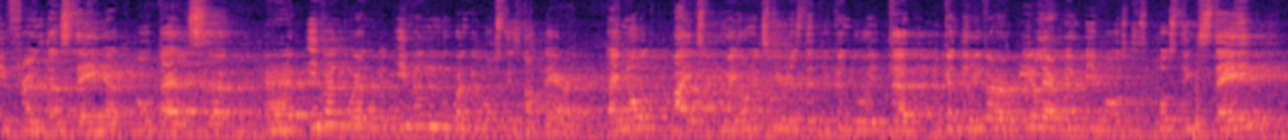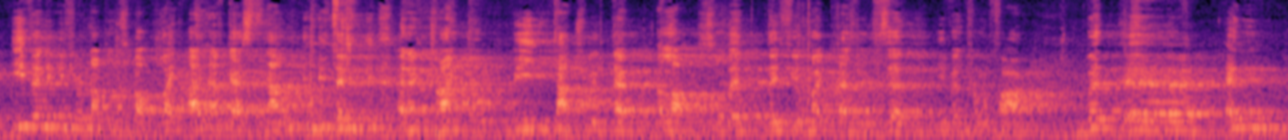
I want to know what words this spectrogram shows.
different than staying at hotels. Uh, uh, even when the, even when the host is not there. I know by my own experience that you can do it. Uh, you can deliver a real Airbnb host, hosting stay even if you're not on the spot. Like I have guests now in Italy, and I'm trying to be in touch with them a lot so that they feel my presence uh, even from afar. But uh, and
